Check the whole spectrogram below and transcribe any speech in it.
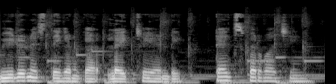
వీడియో నచ్చితే కనుక లైక్ చేయండి. Thanks for watching.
